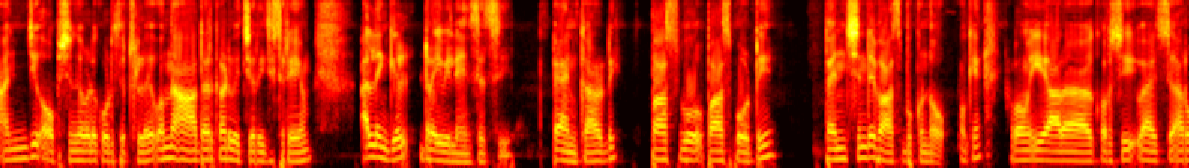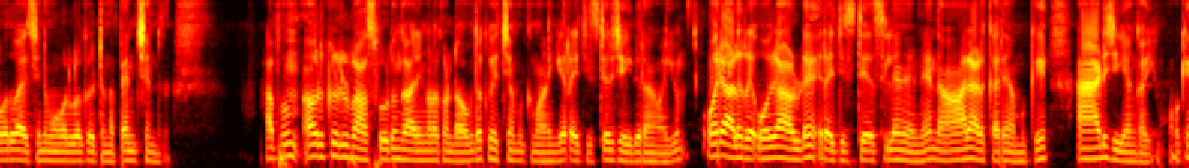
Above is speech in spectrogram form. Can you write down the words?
അഞ്ച് ഓപ്ഷൻസ് അവിടെ കൊടുത്തിട്ടുള്ളത്. ഒന്ന് ആധാർ കാർഡ് വെച്ച് രജിസ്റ്റർ ചെയ്യാം. അല്ലെങ്കിൽ ഡ്രൈവിംഗ് ലൈസൻസ് പാൻ കാർഡ് പാസ്പോ പാസ്പോർട്ട് പെൻഷന്റെ പാസ്ബുക്ക് ഉണ്ടാവും ഓക്കെ? അപ്പം ഈ കുറച്ച് വയസ്സ് അറുപത് വയസ്സിന് മുകളിലൊക്കെ കിട്ടുന്ന പെൻഷൻ അപ്പം അവർക്കുള്ള പാസ്പോർട്ടും കാര്യങ്ങളൊക്കെ ഉണ്ടാവും. ഇതൊക്കെ വെച്ച് നമുക്ക് വേണമെങ്കിൽ രജിസ്റ്റർ ചെയ്തിടാൻ കഴിയും. ഒരാൾ ഒരാളുടെ രജിസ്റ്റേഴ്സിൽ തന്നെ നാലാൾക്കാരെ നമുക്ക് ആഡ് ചെയ്യാൻ കഴിയും ഓക്കെ?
